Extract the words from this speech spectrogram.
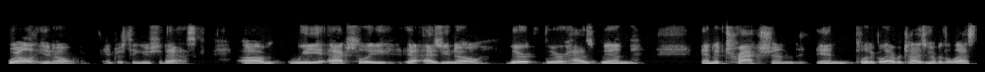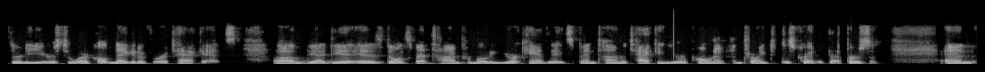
Well, you know, interesting you should ask. Um, we actually, as you know, there there has been an attraction in political advertising over the last 30 years to what are called negative or attack ads. Um, the idea is don't spend time promoting your candidate, spend time attacking your opponent and trying to discredit that person. And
